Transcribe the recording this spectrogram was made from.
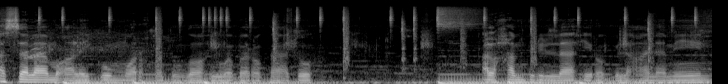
Assalamualaikum warahmatullahi wabarakatuh. Alhamdulillahirabbil alamin.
